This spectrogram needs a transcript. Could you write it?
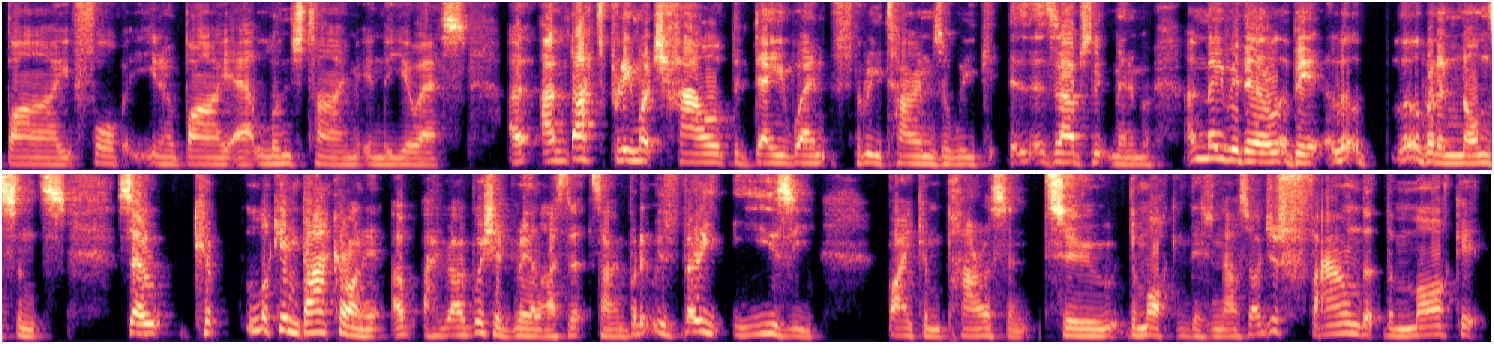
by four, you know, by uh, lunchtime in the US. Uh, and that's pretty much how the day went three times a week. It's an absolute minimum. And maybe there'll be a little, little bit of nonsense. So looking back on it, I, I wish I'd realized at the time, but it was very easy by comparison to the market condition now. So I just found that the market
